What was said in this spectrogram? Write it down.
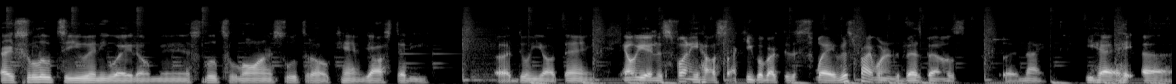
hey, salute to you anyway, though, man. Salute to Lauren. Salute to the whole camp. Y'all steady uh, doing y'all thing. Oh yeah, and it's funny how I keep go back to the sway. This is probably one of the best battles of the night. He had uh,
